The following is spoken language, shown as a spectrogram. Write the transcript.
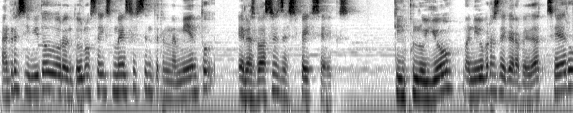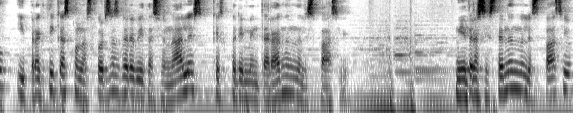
han recibido durante unos seis meses entrenamiento en las bases de SpaceX, que incluyó maniobras de gravedad cero y prácticas con las fuerzas gravitacionales que experimentarán en el espacio. Mientras estén en el espacio,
